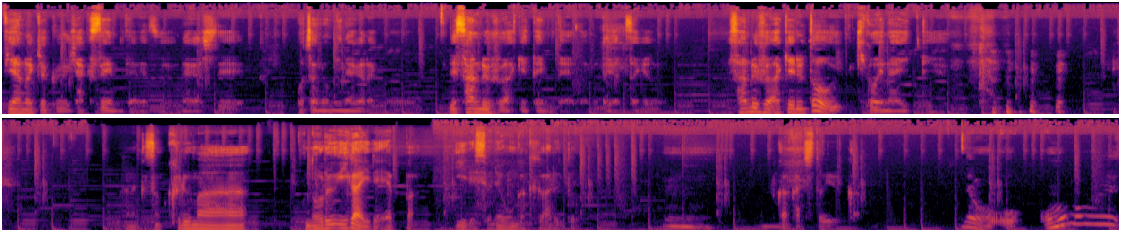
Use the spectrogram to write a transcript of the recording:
ピアノ曲100選みたいなやつ流して、お茶飲みながらこう、で、サンルーフ開けてみたいなことやってたけど、サンルーフ開けると聞こえないっていう。なんかその車乗る以外でやっぱいいですよね、音楽があると。うん。付加価値というか。でも、お思っ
